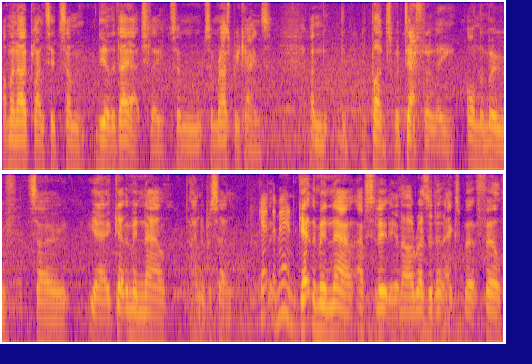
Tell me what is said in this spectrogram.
I mean, I planted some the other day actually, some some raspberry canes, and the, the buds were definitely on the move. So yeah, get them in now, 100. percent Get them in. Get them in now, absolutely. And our resident expert Phil,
